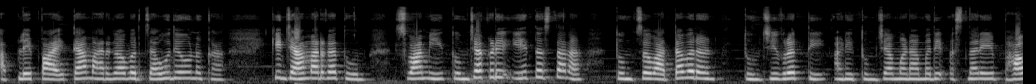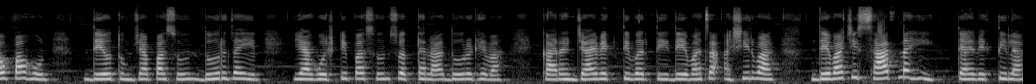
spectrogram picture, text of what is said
आपले पाय त्या मार्गावर जाऊ देऊ नका. की ज्या मार्गातून स्वामी तुमच्याकडे येत असताना तुमचं वातावरण तुमची वृत्ती आणि तुमच्या मनामध्ये असणारे भाव पाहून देव तुमच्यापासून दूर जाईल या गोष्टीपासून स्वतःला दूर ठेवा. कारण ज्या व्यक्तीवरती देवाचा आशीर्वाद देवाची साथ नाही त्या व्यक्तीला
